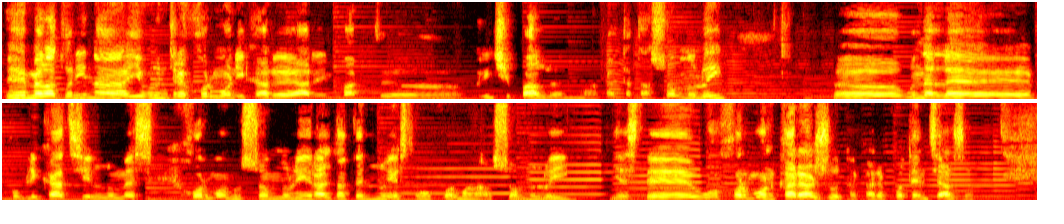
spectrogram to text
E, melatonina e unul dintre hormonii care are impact uh, principal în calitatea somnului. Uh, unele publicații îl numesc hormonul somnului, în realitate nu este un hormon al somnului, este un hormon care ajută, care potențează. Uh,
